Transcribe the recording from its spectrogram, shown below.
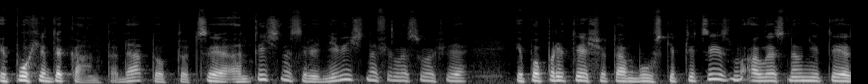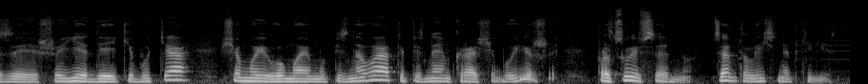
епохи Деканта. Да? Тобто це антична, середньовічна філософія. І попри те, що там був скептицизм, але основні тези, що є деякі буття, що ми його маємо пізнавати, пізнаємо краще або гірше, працює все одно. Це антологічний оптимізм.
